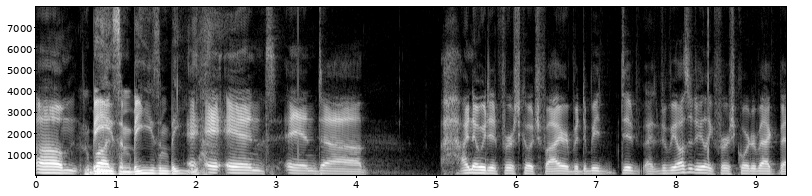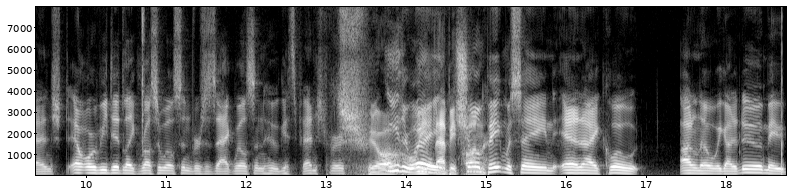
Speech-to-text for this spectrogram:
Um, but- bees and bees and bees. And and uh I know we did first coach fired, but did we did uh, did we also do like first quarterback benched, or we did like Russell Wilson versus Zach Wilson, who gets benched first? Sure, Either way, that'd be Sean fun. Payton was saying, and I quote, "I don't know what we got to do. Maybe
